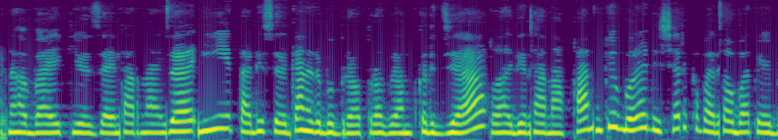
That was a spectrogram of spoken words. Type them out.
sekali. Nah baik Yuzain karena Yuzain ini tadi sudah kan ada beberapa program kerja telah direncanakan mungkin boleh di share kepada sobat PB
